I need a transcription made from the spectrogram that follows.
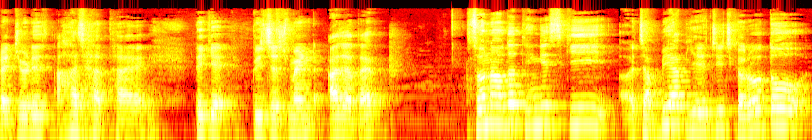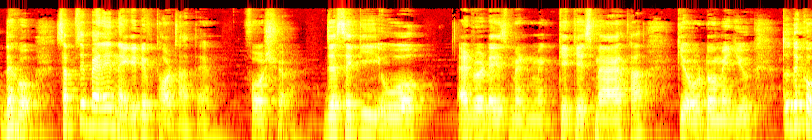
प्रेजुडिस आ जाता है। ठीक है? प्री जजमेंट आ जाता है। So now the thing is कि जब भी आप ये चीज़ करो तो देखो, सबसे पहले नेगेटिव थॉट्स आते हैं फॉर श्योर जैसे कि वो एडवर्टाइजमेंट में के केस में आया था कि ऑटो में क्यों तो देखो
